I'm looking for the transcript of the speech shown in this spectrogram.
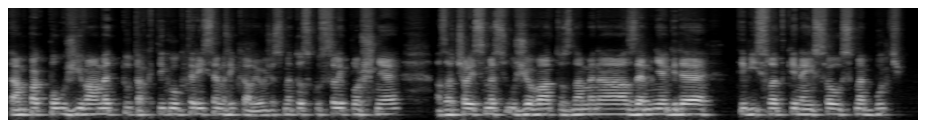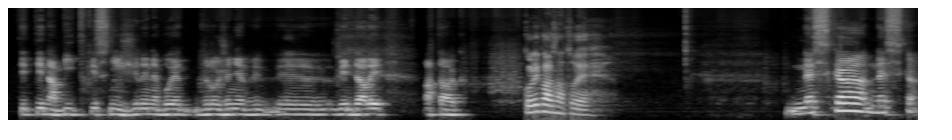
tam pak používáme tu taktiku, který jsem říkal, jo, že jsme to zkusili plošně a začali jsme zužovat, to znamená země, kde ty výsledky nejsou, jsme buď ty, ty nabídky snížili, nebo je vyloženě vy, vy, vydali a tak. Kolik vás na to je? Dneska, dneska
